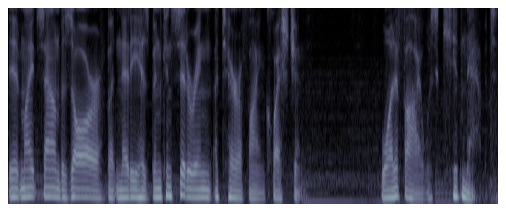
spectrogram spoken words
It might sound bizarre, but Netty has been considering a terrifying question What if I was kidnapped?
